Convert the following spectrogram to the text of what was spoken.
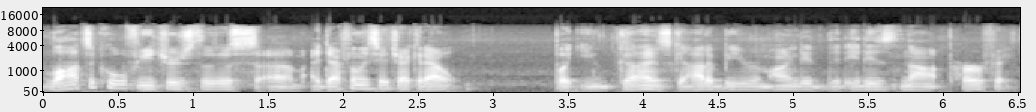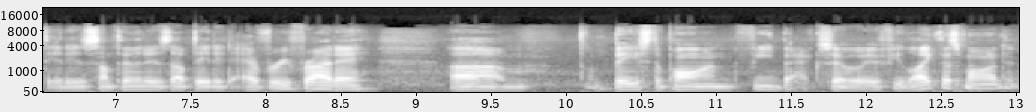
lots of cool features to this. Um, I definitely say check it out but you guys got to be reminded that it is not perfect. It is something that is updated every Friday um, based upon feedback. So if you like this mod,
